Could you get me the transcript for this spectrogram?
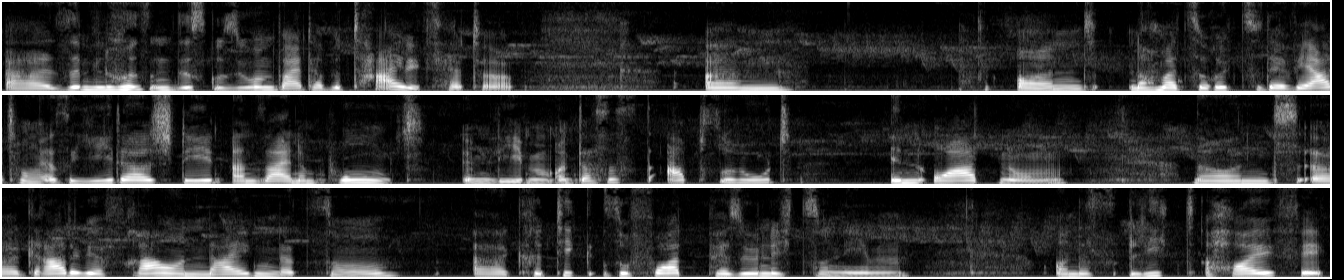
äh, sinnlosen Diskussion weiter beteiligt hätte. Ähm, und nochmal zurück zu der Wertung. Also jeder steht an seinem Punkt im Leben und das ist absolut in Ordnung. Und äh, gerade wir Frauen neigen dazu, äh, Kritik sofort persönlich zu nehmen. Und es liegt häufig,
